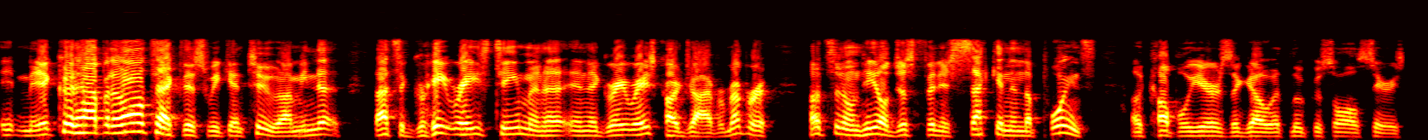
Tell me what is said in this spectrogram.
it, it could happen at Alltech this weekend too. I mean that, that's a great race team and a, and a great race car driver. Remember Hudson O'Neal just finished second in the points a couple years ago with Lucas Oil Series.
